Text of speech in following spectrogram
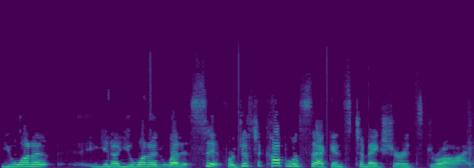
You want to, you know, you want to let it sit for just a couple of seconds to make sure it's dry.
